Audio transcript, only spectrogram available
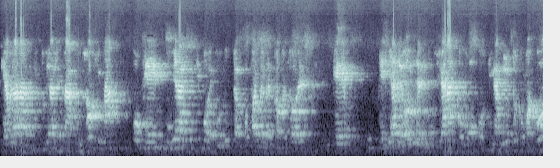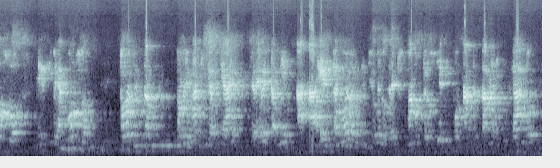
que hablara, que tuviera letra misógina que hubiera algún tipo de conducta por parte de profesores que el día de hoy se denunciaran como hostigamiento, como acoso, el ciberacoso. Todas estas problemáticas que hay se deben también a, esta nueva dimensión de los derechos humanos, pero sí es importante estarla divulgando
